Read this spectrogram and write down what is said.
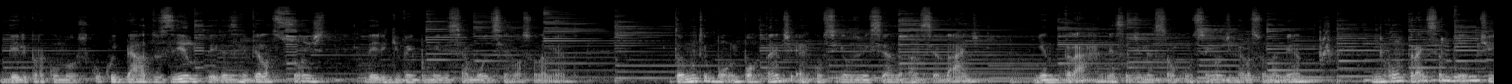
dele para conosco, o cuidado, o zelo dele, as revelações dele que vem por meio desse amor, desse relacionamento. Então é muito importante é conseguirmos vencer a ansiedade e entrar nessa dimensão com o Senhor de relacionamento e encontrar esse ambiente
